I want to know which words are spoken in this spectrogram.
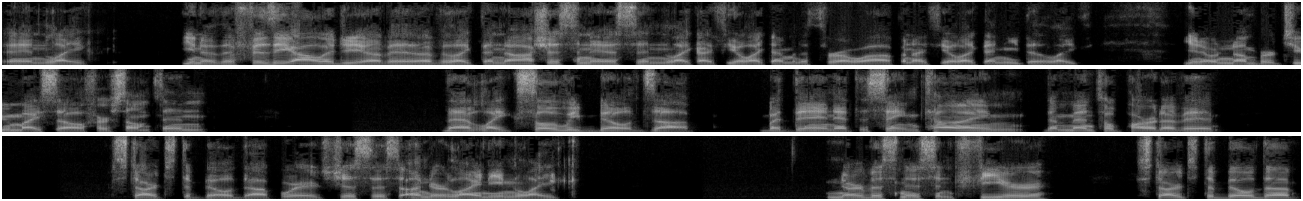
and like, you know, the physiology of it, of like the nauseousness, and like I feel like I'm going to throw up and I feel like I need to like, you know, number two myself or something that like slowly builds up. But then at the same time the mental part of it starts to build up where it's just this underlining like nervousness and fear starts to build up.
